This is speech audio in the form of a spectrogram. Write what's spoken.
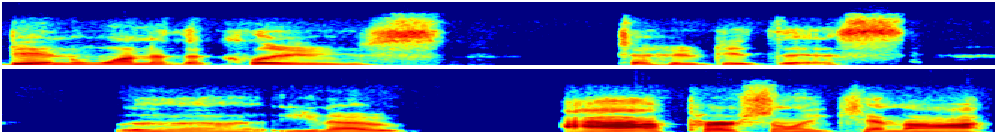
been one of the clues to who did this. Uh, you know, I personally cannot.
